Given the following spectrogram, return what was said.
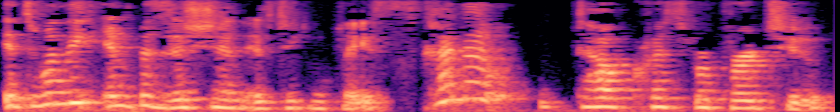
It's when the imposition is taking place. It's kind of how Chris referred to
